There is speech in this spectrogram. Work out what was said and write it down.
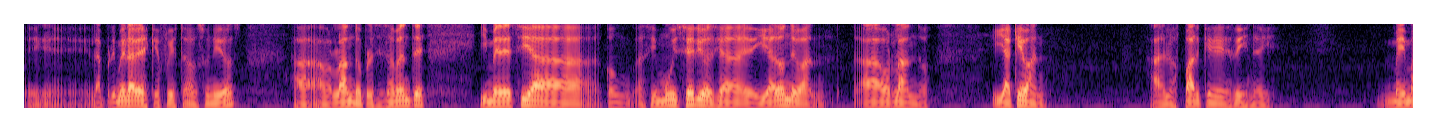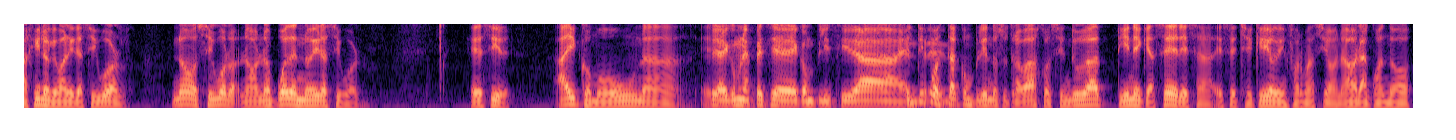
eh, la primera vez que fui a Estados Unidos, a, Orlando precisamente, y me decía, así muy serio, decía, eh, ¿y a dónde van? A Orlando. ¿Y a qué van? A los parques Disney. Me imagino que van a ir a SeaWorld. No, SeaWorld, no, no pueden no ir a SeaWorld. Es decir, hay como una... Sí, hay como una especie de complicidad. El tipo está cumpliendo su trabajo, sin duda, tiene que hacer esa, ese chequeo de información. Ahora, cuando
